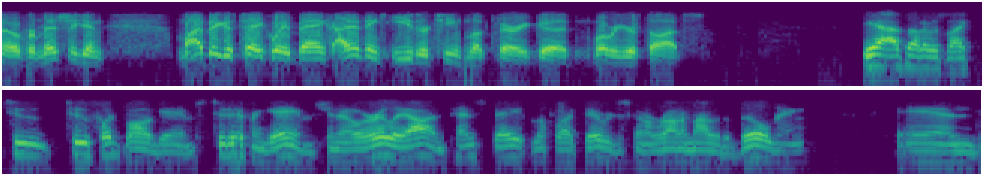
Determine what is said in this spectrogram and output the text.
over Michigan. My biggest takeaway, Bank, I didn't think either team looked very good. What were your thoughts? Yeah, I thought it was like two two football games, two different games. You know, early on, Penn State looked like they were just going to run them out of the building, and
